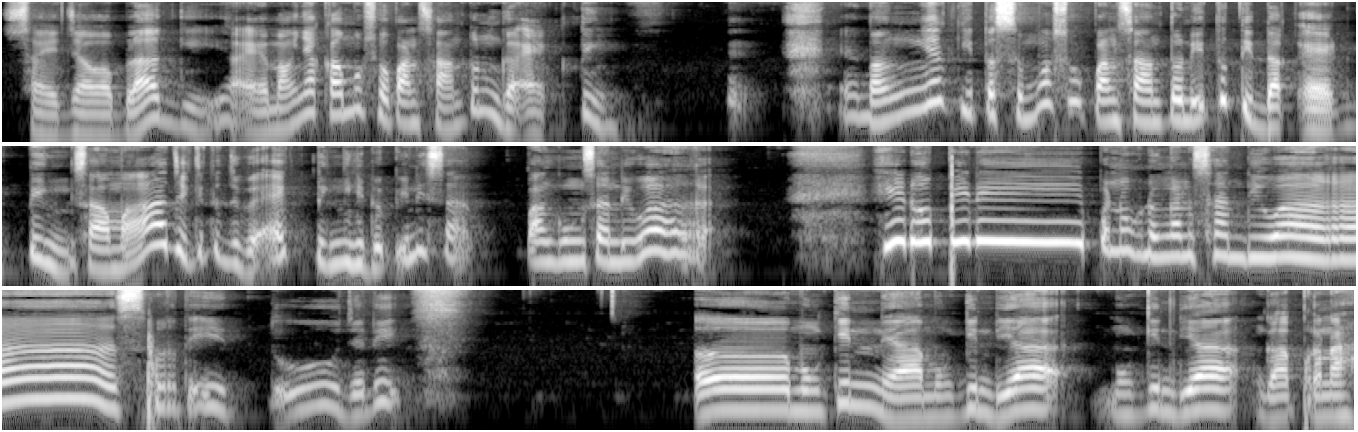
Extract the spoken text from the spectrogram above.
Saya jawab lagi ya emangnya kamu sopan santun nggak acting? Emangnya kita semua sopan santun itu tidak acting? Sama aja kita juga acting hidup ini panggung sandiwara. Hidup ini penuh dengan sandiwara. Seperti itu. Jadi uh, mungkin ya mungkin dia mungkin dia nggak pernah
